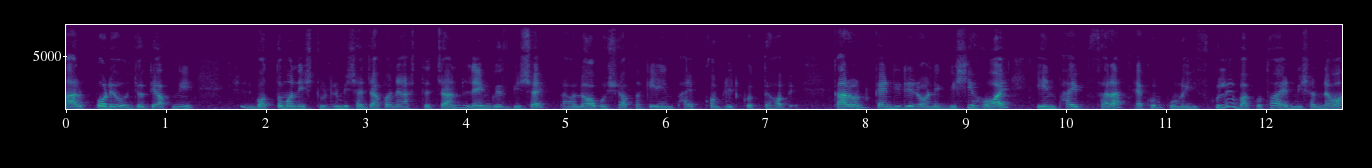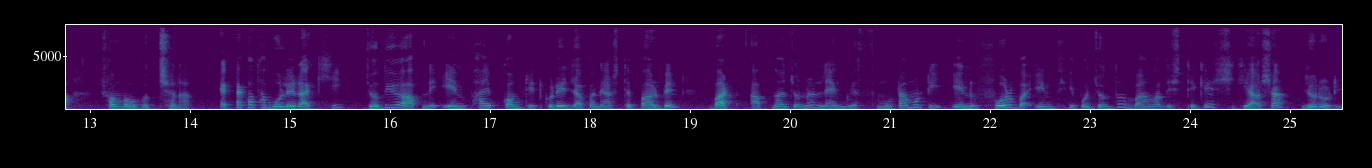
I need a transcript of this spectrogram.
তারপরেও যদি আপনি বর্তমানে স্টুডেন্ট বিষয়ে জাপানে আসতে চান ল্যাঙ্গুয়েজ বিষয়ে তাহলে অবশ্যই আপনাকে এন ফাইভ কমপ্লিট করতে হবে। কারণ ক্যান্ডিডেট অনেক বেশি হওয়ায় এন ফাইভ ছাড়া এখন কোনো স্কুলে বা কোথাও অ্যাডমিশন নেওয়া সম্ভব হচ্ছে না। একটা কথা বলে রাখি, যদিও আপনি এন ফাইভ কমপ্লিট করে জাপানে আসতে পারবেন বাট আপনার জন্য ল্যাঙ্গুয়েজ মোটামুটি এন ফোর বা এন থ্রি পর্যন্ত বাংলাদেশ থেকে শিখে আসা জরুরি।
